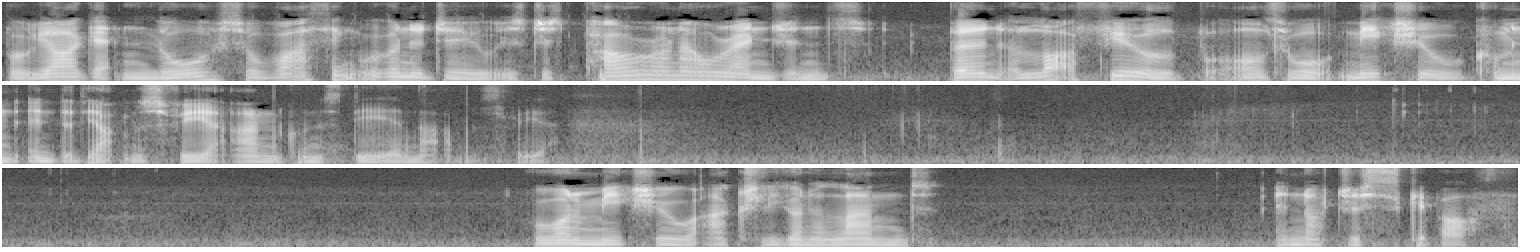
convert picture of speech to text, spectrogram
But we are getting low, so what I think we're going to do is just power on our engines, burn a lot of fuel, but also make sure we're coming into the atmosphere and going to stay in the atmosphere. We want to make sure we're actually going to land and not just skip off.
